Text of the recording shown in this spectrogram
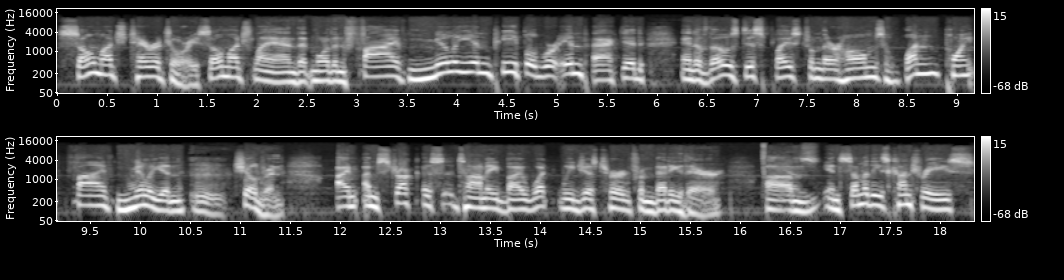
so much territory, so much land that more than 5 million people were impacted. And of those displaced from their homes, 1.5 million mm. children. I'm, I'm struck, uh, Tommy, by what we just heard from Betty there. Um, yes. In some of these countries,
